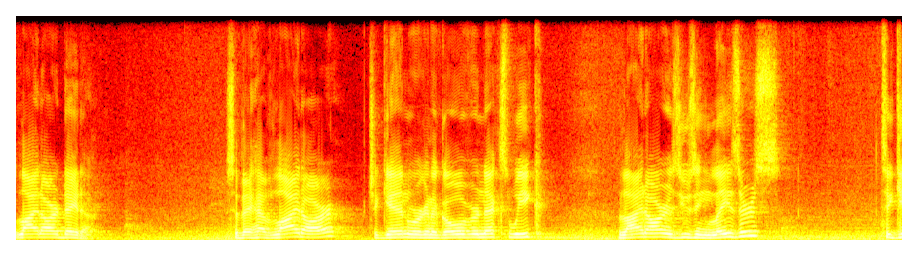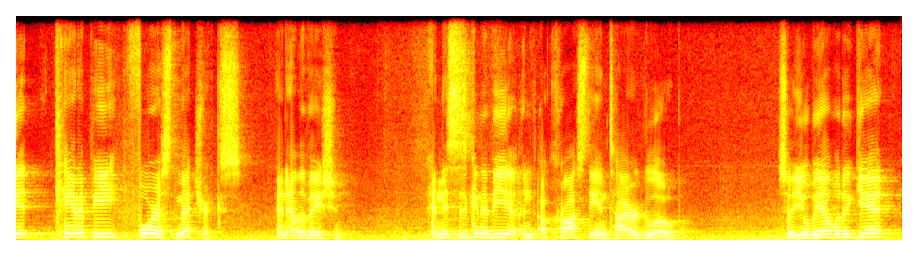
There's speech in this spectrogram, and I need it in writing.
LiDAR data. So they have LiDAR, which again we're going to go over next week. LiDAR is using lasers to get canopy forest metrics and elevation. And this is going to be across the entire globe. So you'll be able to get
